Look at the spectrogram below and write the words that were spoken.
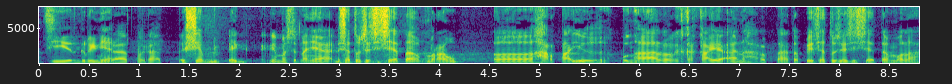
Anjir, ngerinya. Berat, berat. Eh, siap eh, ya maksudnya nya, di satu sisi saya tuh meraup eh, harta ya penghar kekayaan harta tapi satu sisi saya tuh malah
